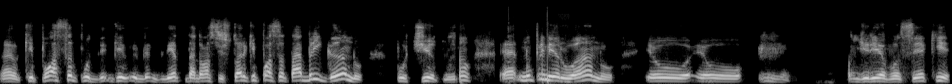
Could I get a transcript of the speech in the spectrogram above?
né, que possa, poder, que, dentro da nossa história, que possa estar brigando por títulos. Então, é, no primeiro ano, eu, eu diria você que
